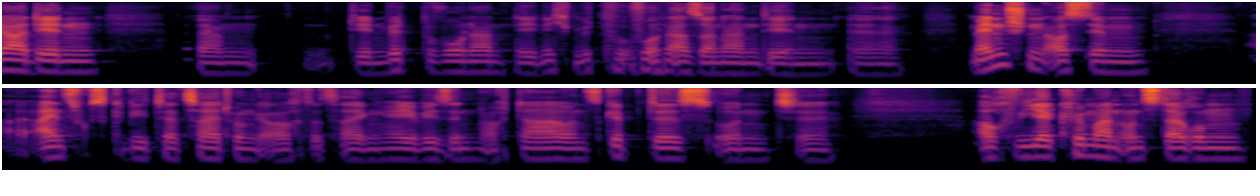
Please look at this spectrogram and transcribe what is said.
ja, den, ähm, den Mitbewohnern, nee, nicht Mitbewohner, sondern den äh, Menschen aus dem Einzugsgebiet der Zeitung auch zu zeigen, hey, wir sind noch da, uns gibt es und äh, auch wir kümmern uns darum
